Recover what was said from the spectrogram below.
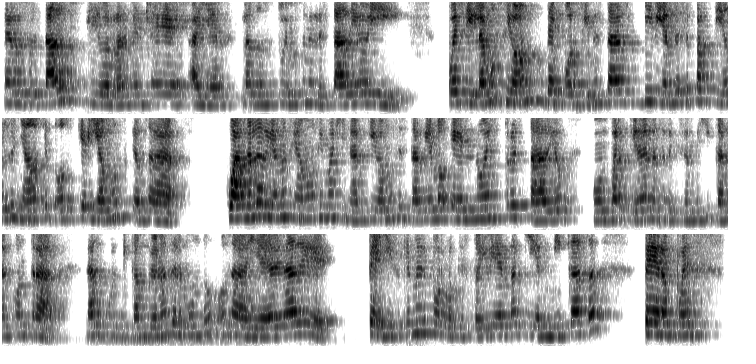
el resultado. Digo, realmente ayer las dos estuvimos en el estadio y pues sí, la emoción de por fin estar viviendo ese partido soñado que todos queríamos, que o sea, cuando en la vida nos íbamos a imaginar que íbamos a estar viendo en nuestro estadio un partido de la selección mexicana contra las multicampeonas del mundo? O sea, ayer era de pellizquenme por lo que estoy viendo aquí en mi casa, pero pues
